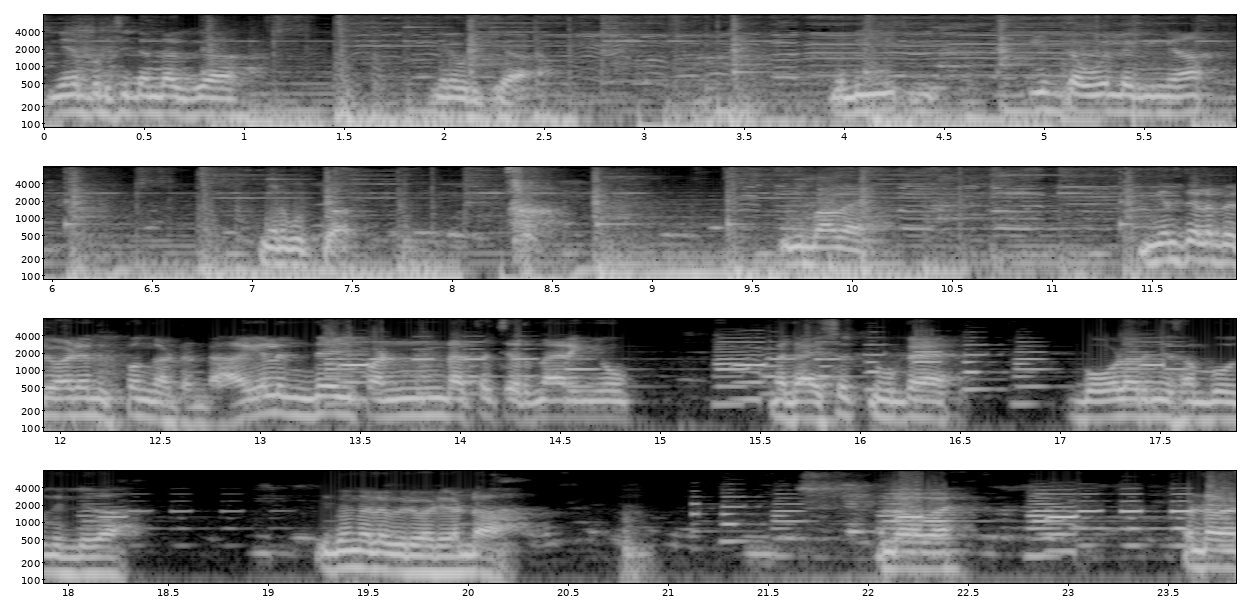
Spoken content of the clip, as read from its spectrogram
ഇങ്ങനെ പിടിച്ചിട്ട് എന്താക്കുക? ഇങ്ങനെ പിടിക്കുക. എന്നിട്ട് ഈ ഈ- ടവലിലേക്ക് ഇങ്ങനെ ഇങ്ങനെ കുത്തുക. ഇനി ബാബേ ഇങ്ങനത്തെ ഉള്ള പരിപാടിയാണ് ഇപ്പം കാട്ടണ്ട അയാൾ എന്തേ പണ്ടത്തെ ചെറുനാരങ്ങയും മറ്റേ ഐസക്കൂട്ടെ ബോളെറിഞ്ഞ സംഭവം ഒന്നുമില്ല ഇതാ ഇതും നല്ല പരിപാടി കണ്ടാ? ഉണ്ടാവേ ഉണ്ടാവേ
